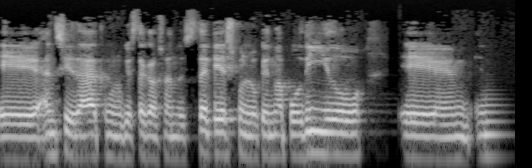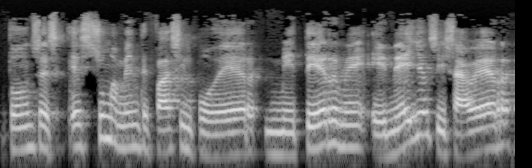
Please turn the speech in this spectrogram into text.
eh, ansiedad, con lo que está causando estrés, con lo que no ha podido. Eh, entonces es sumamente fácil poder meterme en ellos y saber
